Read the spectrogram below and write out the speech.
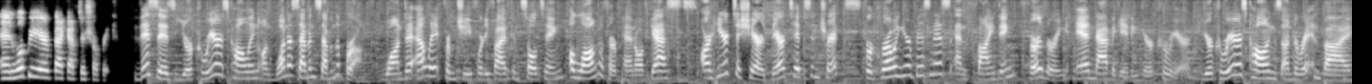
And we'll be back after a short break. This is Your Career is Calling on 1077 The Bronc. Wanda Ellett from G45 Consulting, along with her panel of guests, are here to share their tips and tricks for growing your business and finding, furthering, and navigating your career. Your Career is Calling is underwritten by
